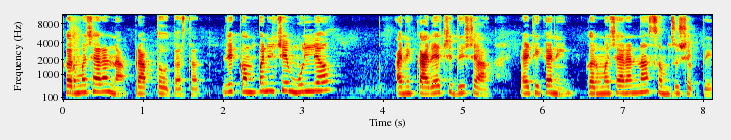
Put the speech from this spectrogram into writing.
कर्मचाऱ्यांना प्राप्त होत असतात जे कंपनीचे मूल्य आणि कार्याची दिशा या ठिकाणी कर्मचाऱ्यांना समजू शकते.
